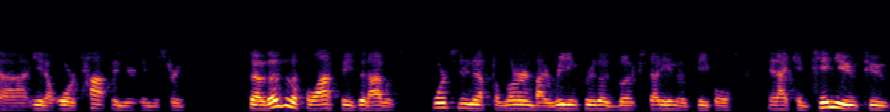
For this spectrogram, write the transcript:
uh, you know, or top in your industry. So those are the philosophies that I was fortunate enough to learn by reading through those books, studying those people. And I continue to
